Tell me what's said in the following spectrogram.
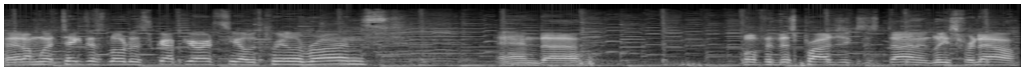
But I'm gonna take this load to the scrapyard, see how the trailer runs, and uh, hopefully this project is done, at least for now.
